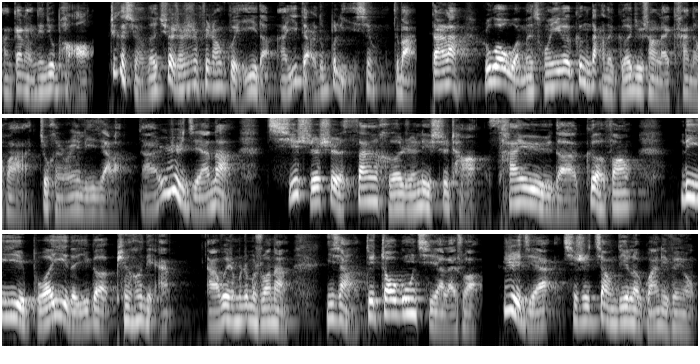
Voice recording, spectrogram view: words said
啊，干两天就跑，这个选择确实是非常诡异的啊，一点都不理性，对吧？当然了，如果我们从一个更大的格局上来看的话，就很容易理解了啊。日结呢其实是三和人力市场参与的各方。利益博弈的一个平衡点啊，为什么这么说呢？你想，对招工企业来说，日结其实降低了管理费用，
